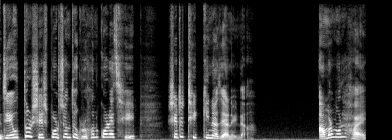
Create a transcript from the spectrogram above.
যে উত্তর শেষ পর্যন্ত গ্রহণ করেছি, সেটা ঠিক কিনা জানি না। আমার মনে হয়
